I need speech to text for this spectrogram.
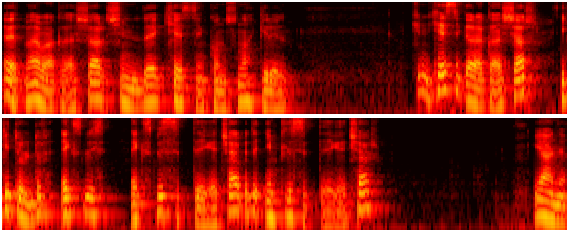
Evet merhaba arkadaşlar. Şimdi de casting konusuna girelim. Şimdi castingler arkadaşlar iki türlüdür. Explicit, diye geçer bir de implicit diye geçer. Yani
